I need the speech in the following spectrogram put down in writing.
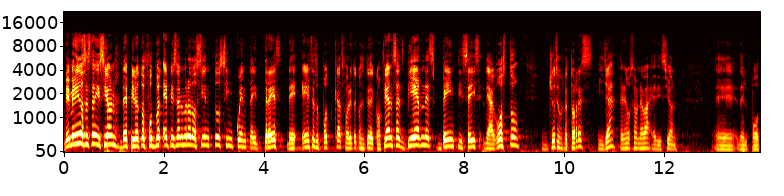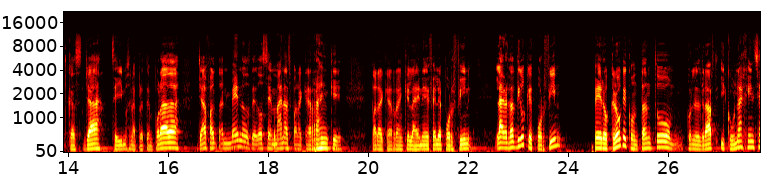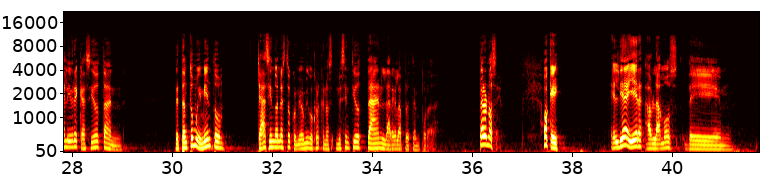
Bienvenidos a esta edición de Piloto Fútbol, episodio número 253 de este su podcast favorito con sentido de confianza. Es viernes 26 de agosto. Yo soy Jorge Torres y ya tenemos una nueva edición eh, del podcast. Ya seguimos en la pretemporada. Ya faltan menos de dos semanas para que arranque, para que arranque la NFL por fin. La verdad digo que por fin, pero creo que con tanto, con el draft y con una agencia libre que ha sido tan de tanto movimiento, ya siendo honesto conmigo, amigo, creo que no, he sentido tan larga la pretemporada. Pero no sé. Ok. El día de ayer hablamos de.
